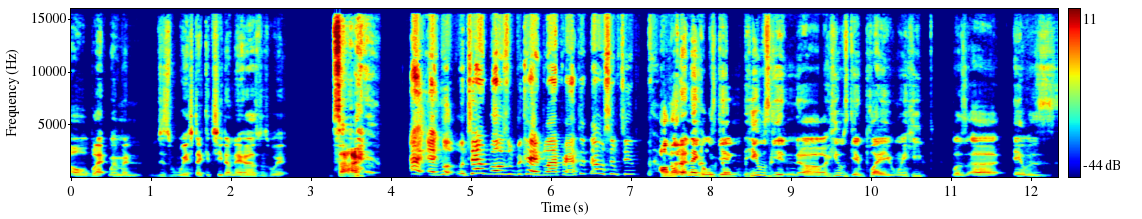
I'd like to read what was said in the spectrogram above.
old black women just wish they could cheat on their husbands with. Sorry. hey, hey, look, when Chadwick Boseman became Black Panther, that was him too. Oh no, that nigga was getting he was getting uh he was getting played when he was uh it was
